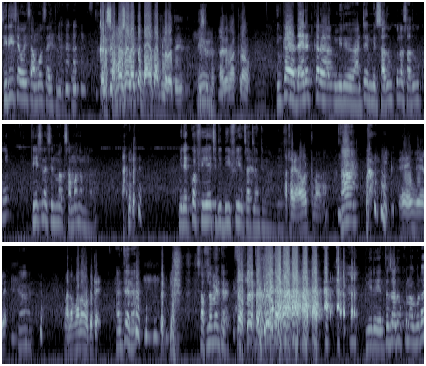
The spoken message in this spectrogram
సిరీస్ పోయి సమోసా అవుతుంది కానీ సమోసాలు అయితే బాగా పాపులర్ అవుతాయి అది మాత్రం ఇంకా డైరెక్ట్గా మీరు అంటే మీరు చదువుకున్న చదువుకు తీసిన సినిమాకు సంబంధం ఉన్నదా మీరు ఎక్కువ పిహెచ్డి డిఫిహెచ్ అట్లాంటివి? అట్లా కనబడుతున్నానా? ఆ, ఏం చేయలే. మనం మనం ఒకటే. అంతేనా? సప్లిమెంటరీ. మీరు ఎంత చదువుకున్నా కూడా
